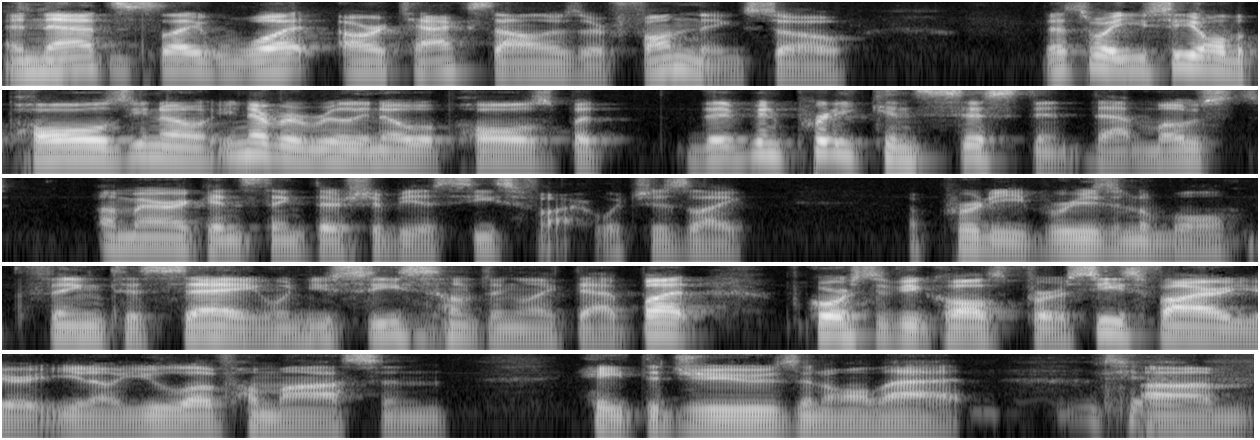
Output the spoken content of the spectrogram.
and that's like what our tax dollars are funding. So that's why you see all the polls. You know, you never really know what polls, but they've been pretty consistent that most Americans think there should be a ceasefire, which is like a pretty reasonable thing to say when you see something like that. But of course, if you call for a ceasefire, you're you know you love Hamas and hate the Jews and all that. Yeah. Um,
